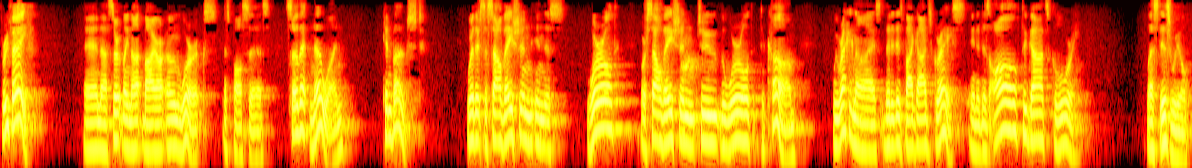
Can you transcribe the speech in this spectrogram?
through faith, and uh, certainly not by our own works, as Paul says, so that no one can boast. whether it's a salvation in this world or salvation to the world to come, we recognize that it is by God's grace and it is all to God's glory. Lest Israel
